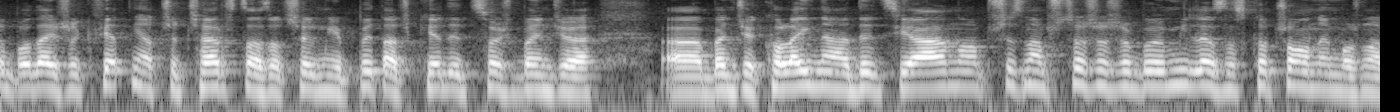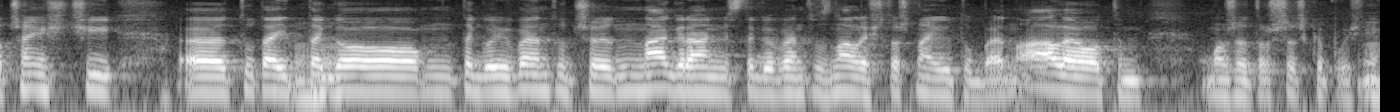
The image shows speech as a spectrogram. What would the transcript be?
e, bodajże kwietnia czy czerwca zaczęli mnie pytać, kiedy coś będzie, e, będzie kolejna edycja. No przyznam szczerze, że byłem mile zaskoczony, można części e, tutaj tego, tego eventu, czy nagrań z tego eventu znaleźć też na YouTube, no ale o tym może troszeczkę później.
